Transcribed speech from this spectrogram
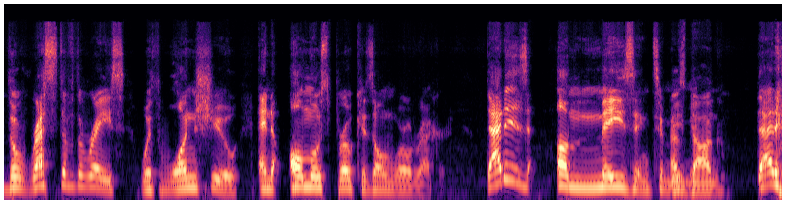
the rest of the race with one shoe and almost broke his own world record. That is amazing to me. That's man. dog. That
